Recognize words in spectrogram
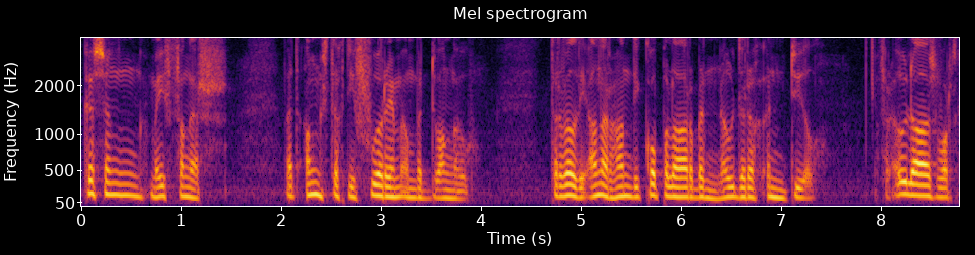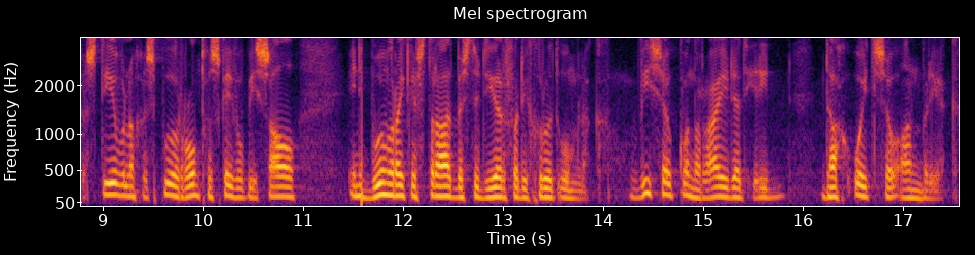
Kussing my vingers wat angstig die voorrem in bedwang hou terwyl die ander hand die koppelaar benouderig intuil vir oulaas word gestewel en gespoor rondgeskuif op die saal en die boomryke straat bestudeer vir die groot oomblik. Wie sou kon raai dat hierdie dag ooit sou aanbreek?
